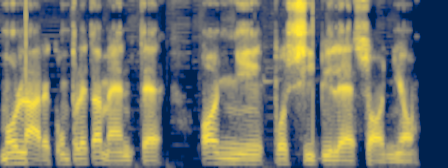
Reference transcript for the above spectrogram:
mollare completamente ogni possibile sogno.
